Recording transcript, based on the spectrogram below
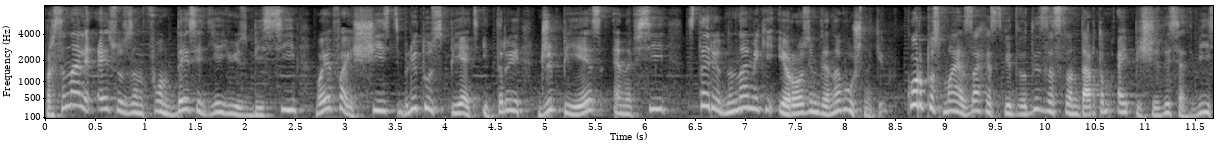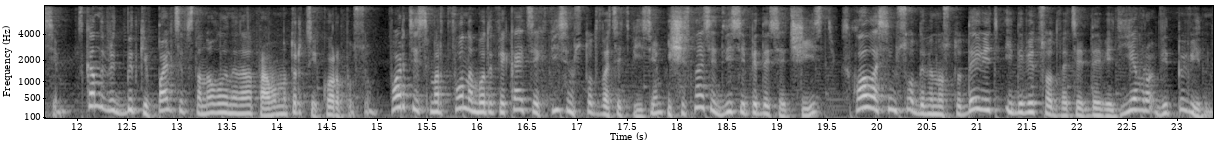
В арсеналі Asus Zenfone 10 є USB-C, Wi-Fi 6, Bluetooth 5.3, GPS, NFC, стереодинаміки і розім для навушників. Корпус має захист від води за стандартом IP68. Сканер відбитків пальців встановлений на правому торці корпусу. Вартість смартфона в модифікаціях 8128 і 16256 склала 799 і 929 євро відповідно.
